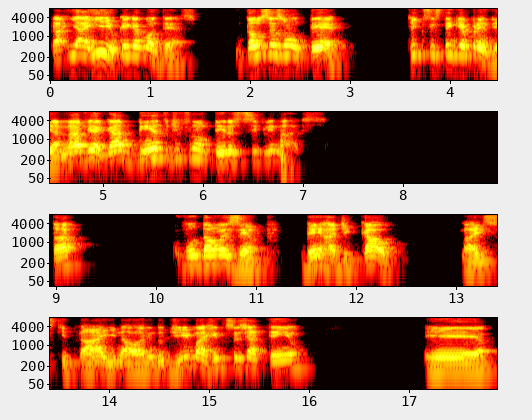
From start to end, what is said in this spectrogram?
Tá? E aí, o que, que acontece? Então, vocês vão ter. O que, que vocês têm que aprender? A navegar dentro de fronteiras disciplinares. Tá? Vou dar um exemplo bem radical, mas que está aí na ordem do dia. Imagino que vocês já tenham é,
